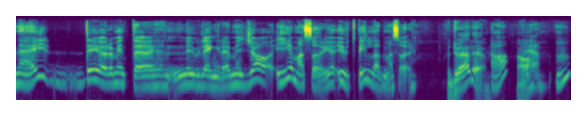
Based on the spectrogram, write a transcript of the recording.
Nej, det gör de inte nu längre. Men jag är massör, jag är utbildad massör. Du är det? Ja, det är. Mm.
